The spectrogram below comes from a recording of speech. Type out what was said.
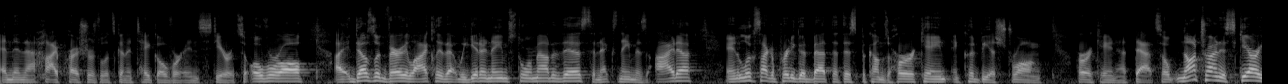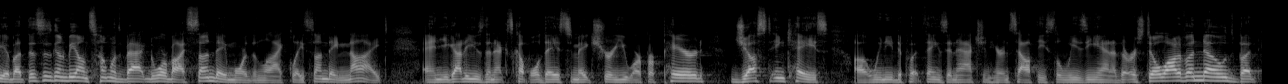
and then that high pressure is what's going to take over and steer it. So overall, uh, it does look very likely that we get a name storm out of this. The next name is Ida, and it looks like a pretty good bet that this becomes a hurricane and could be a strong hurricane at that. So not trying to scare you, but this is going to be on someone's back door by Sunday more than likely, Sunday night, and you got to use the next couple of days to make sure you are prepared just in case uh, we need to put things in action here southeast Louisiana. There are still a lot of unknowns, but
